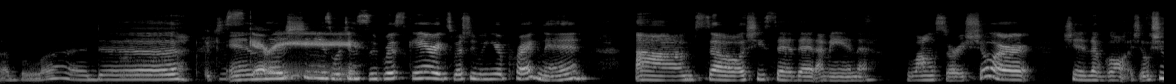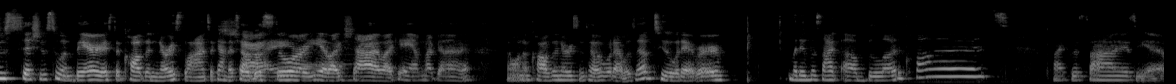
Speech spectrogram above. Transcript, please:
of blood uh, in scary. the sheets, which is super scary, especially when you're pregnant. Um, so she said that. I mean, long story short, she ended up going. She, she was said she was too embarrassed to call the nurse line to kind of tell the story. Yeah, like shy, like, hey, I'm not gonna. I don't want to call the nurse and tell her what I was up to, or whatever. But it was like a blood clot, like the size. Yeah,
